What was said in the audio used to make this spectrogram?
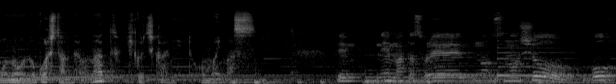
ものを残したんだろうなと菊池寛にと思います。でねまたそれのその賞を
